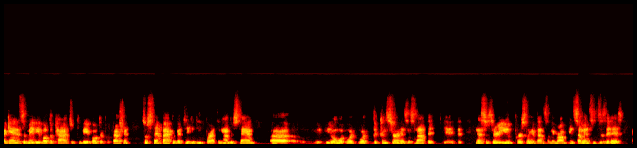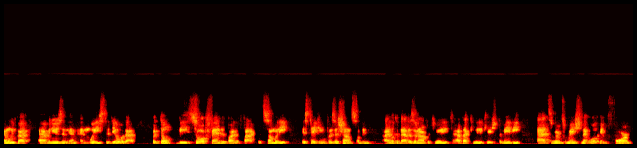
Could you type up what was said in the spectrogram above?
Again, it's maybe about the patch. It could be about the profession. So step back a bit, take a deep breath, and understand. Uh, you know what, what what the concern is. It's not that, that necessarily you personally have done something wrong. In some instances, it is, and we've got avenues and, and, and ways to deal with that. But don't be so offended by the fact that somebody is taking a position on something. I look at that as an opportunity to have that communication to maybe add some information that will inform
